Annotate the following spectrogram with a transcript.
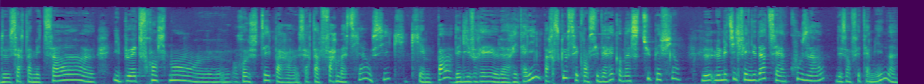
de certains médecins. Euh, il peut être franchement rejeté par certains pharmaciens aussi qui, qui aiment pas délivrer la ritaline parce que c'est considéré comme un stupéfiant. Le, le méthylphénidate, c'est un cousin des amphétamines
